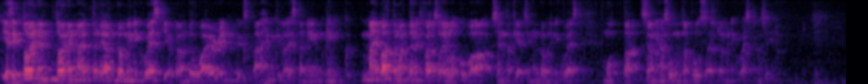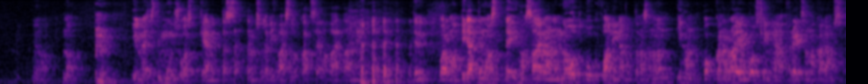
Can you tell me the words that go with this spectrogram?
Ja sitten toinen, toinen näyttelijä on Dominic West, joka on The Wirein yksi päähenkilöistä. Niin, niin mä en välttämättä nyt katso elokuvaa sen takia, että siinä on Dominic West, mutta se on ihan suunniltaan plussa, että Dominic West on siinä. Joo, no ilmeisesti mun suosikkeja nyt tässä tämmöisellä vihaisella katseella haetaan, niin te nyt varmaan pidätte mua sitten ihan sairaana Notebook-fanina, mutta mä sanon ihan pokkana Ryan Gosling ja Rachel McAdams.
